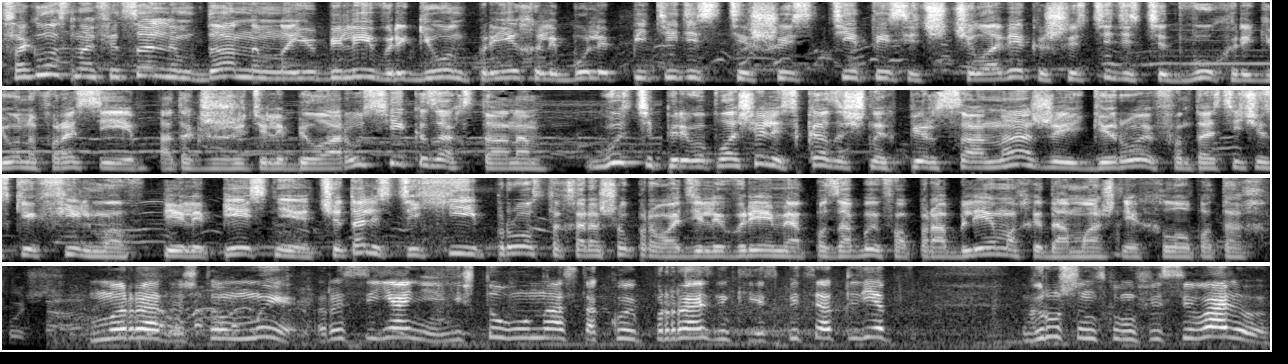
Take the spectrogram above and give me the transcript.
Согласно официальным данным, на юбилей в регион приехали более 56 тысяч человек из 62 регионов России, а также жители Беларуси и Казахстана. Гости перевоплощали сказочных персонажей и героев фантастических фильмов, пели песни, читали стихи и просто хорошо проводили время, позабыв о проблемах и домашних хлопотах. Мы рады, что мы россияне и что у нас такой праздник есть 50 лет Грушинскому фестивалю.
